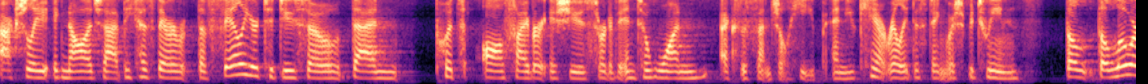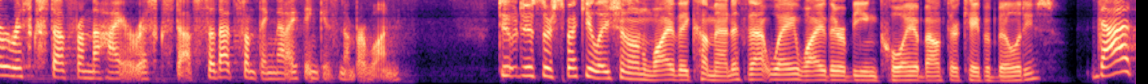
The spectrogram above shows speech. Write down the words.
actually acknowledge that because they're the failure to do so then puts all cyber issues sort of into one existential heap and you can't really distinguish between the the lower risk stuff from the higher risk stuff so that's something that i think is number 1 Do, is there speculation on why they come at it that way? Why they're being coy about their capabilities? That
